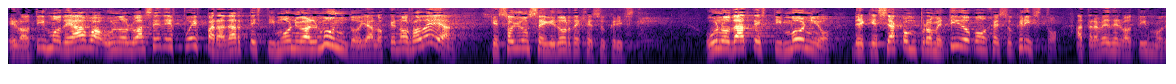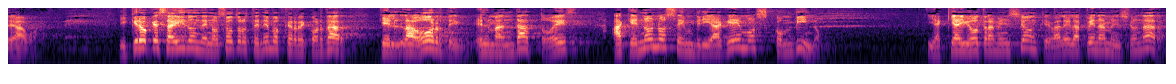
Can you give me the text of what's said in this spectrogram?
El bautismo de agua uno lo hace después para dar testimonio al mundo y a los que nos rodean que soy un seguidor de Jesucristo. Uno da testimonio de que se ha comprometido con Jesucristo a través del bautismo de agua. Y creo que es ahí donde nosotros tenemos que recordar que la orden, el mandato es a que no nos embriaguemos con vino. Y aquí hay otra mención que vale la pena mencionar.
